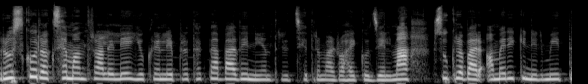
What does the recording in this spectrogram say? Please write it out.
रुसको रक्षा मन्त्रालयले युक्रेनले पृथकतावादी नियन्त्रित क्षेत्रमा रहेको जेलमा शुक्रबार अमेरिकी निर्मित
